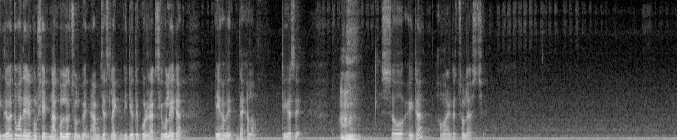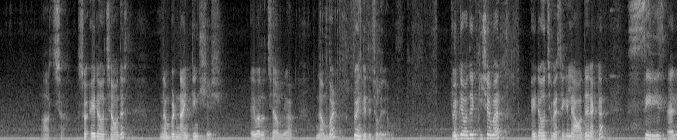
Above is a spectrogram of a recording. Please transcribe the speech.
এক্সামে তোমাদের এরকম শেড না করলেও চলবে, আমি জাস্ট লাইক ভিডিওতে করে রাখছি বলে এটা এইভাবে দেখালাম। ঠিক আছে? সো এইটা আমার এটা চলে আসছে। আচ্ছা সো এটা হচ্ছে আমাদের নাম্বার নাইনটিন শেষ। এবার হচ্ছে আমরা নাম্বার টোয়েন্টিতে চলে যাব। টোয়েন্টি আমাদের কিসের ম্যাথ এটা হচ্ছে বেসিক্যালি আমাদের একটা সিরিজ অ্যান্ড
